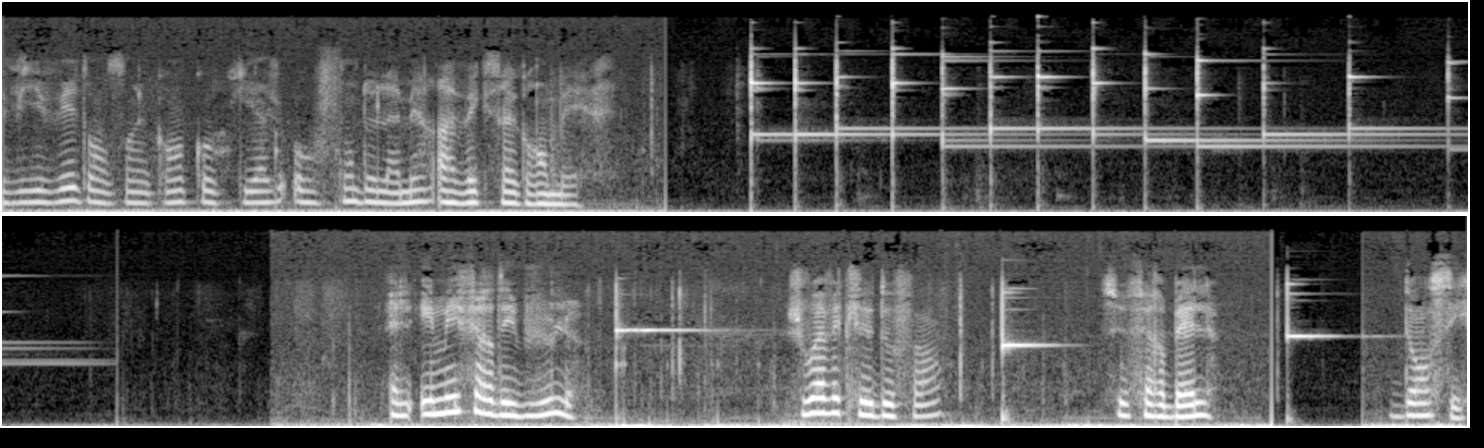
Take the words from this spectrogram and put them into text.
Elle vivait dans un grand coquillage au fond de la mer avec sa grand-mère. Elle aimait faire des bulles, jouer avec le dauphin, se faire belle, danser.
